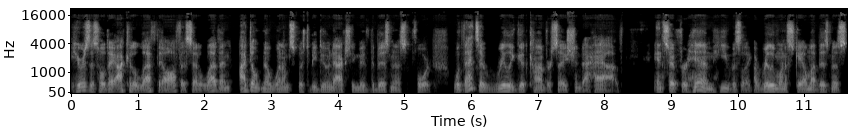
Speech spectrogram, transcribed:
here's this whole day. I could have left the office at 11. I don't know what I'm supposed to be doing to actually move the business forward. Well, that's a really good conversation to have. And so for him, he was like, I really want to scale my business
